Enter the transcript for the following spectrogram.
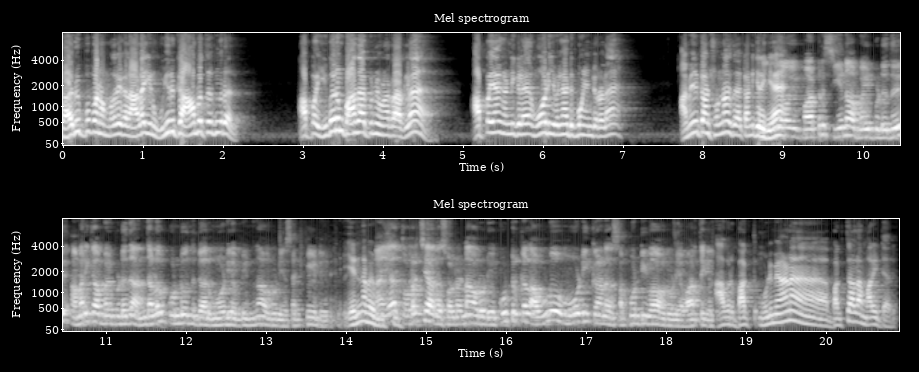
கருப்பு பண முதலைகளால் என் உயிருக்கு ஆபத்து இருக்குங்கிறார் அப்போ இவரும் பாதுகாப்பின்மை உணர்றாருல? அப்போ ஏன் கண்டிக்கல? மோடி வெளிநாட்டுக்கு போகணும்னு சொல்லலை? அமீர் கான் சொன்னா இந்தியாவை மாற்று. சீனா பயப்படுது அமெரிக்கா பயப்படுது அந்த அளவுக்கு கொண்டு வந்துட்டாரு மோடி அப்படின்னு தான் அவருடைய சர்டிபிகேட் இருக்கு. என்ன நான் பயப்படு- ஏன் தொடர்ச்சியா அதை சொல்றேன்னா அவருடைய கூற்றுக்கள் அவ்வளோ மோடிக்கான சப்போர்ட்டிவா அவருடைய வார்த்தைகள். அவர் பக்த் முழுமையான பக்தாலா மாறிட்டார்.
